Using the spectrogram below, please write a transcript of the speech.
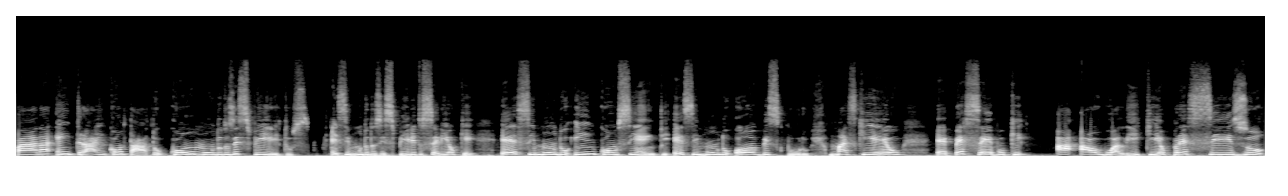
para entrar em contato com o mundo dos espíritos esse mundo dos espíritos seria o quê? Esse mundo inconsciente, esse mundo obscuro, mas que eu é, percebo que há algo ali que eu preciso,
